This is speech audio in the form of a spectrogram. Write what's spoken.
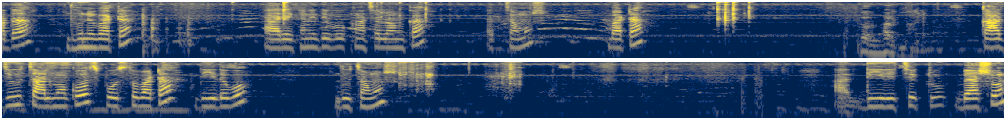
আদা ধনে বাটা। আর এখানে দেব কাঁচা লঙ্কা। এক চামচ বাটা। কাজু চালমগজ পোস্ত বাটা দিয়ে দেব দু চামচ। আর দিয়ে দিচ্ছি একটু বেসন।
